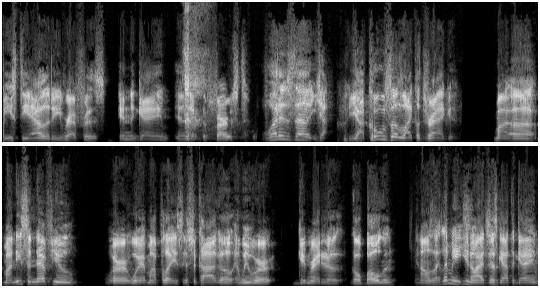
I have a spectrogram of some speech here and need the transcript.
bestiality reference in the game in like the first what is ya- Yakuza like a dragon. My uh my niece and nephew were were at my place in Chicago and we were getting ready to go bowling. And I was like, let me, you know, I just got the game.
